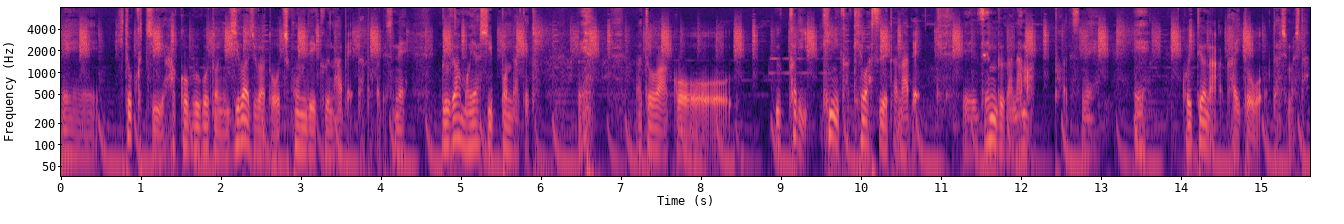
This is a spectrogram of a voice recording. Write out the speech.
えー、一口運ぶごとにじわじわと落ち込んでいく鍋だとかですね、具がもやし一本だけと。え、あとはこう、うっかり火にかけ忘れた鍋、えー、全部が生とかですね、えこういったような回答を出しました。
